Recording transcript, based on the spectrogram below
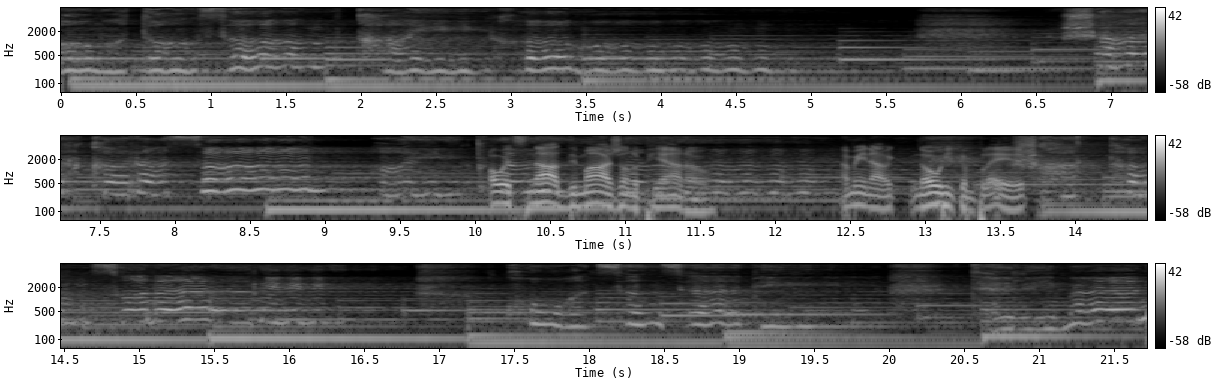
Oh, oh, it's not Dimash on the piano. I mean, I know he can play it. قوة سنسابي Telimen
